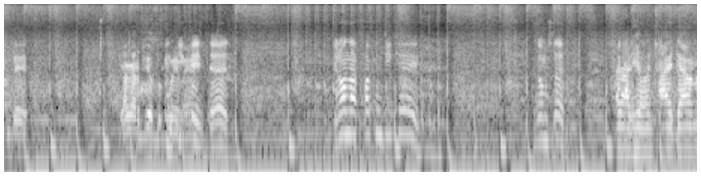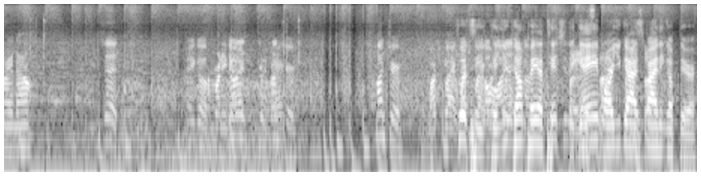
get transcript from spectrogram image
I'm dead. Y'all gotta peel for Fucking Gwen, man. DK's dead. Get on that fucking DK. He's almost dead. I got healing tied down right now. He's dead. There you go. I'm running back, this- this back. Hunter. Hunter. Watch flag. Watch Footsie. Oh, can you come pay attention to the game, or are you guys fighting up there?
